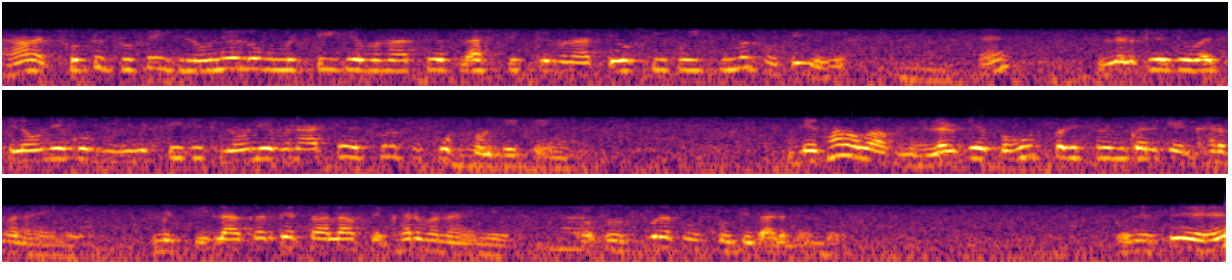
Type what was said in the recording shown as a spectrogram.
हाँ छोटे छोटे खिलौने लोग मिट्टी के बनाते हैं, प्लास्टिक के बनाते हैं, उसकी कोई कीमत होती है। लड़के जो है खिलौने को, मिट्टी के खिलौने बनाते हैं, उसको खोल देते हैं। देखा होगा आपने, लड़के बहुत परिश्रम करके घर बनाएँगे। मिट्टी ला करके तालाब से घर बनाएँगे और तो तुरंत उसको बिगाड़ देंगे। तो जैसे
